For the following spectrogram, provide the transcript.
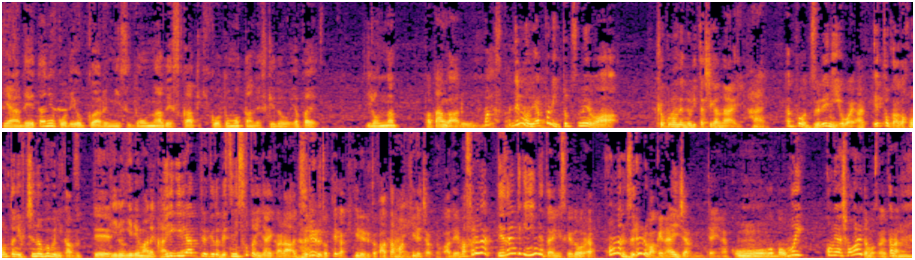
いや、データ入稿でよくあるミスどんなですかって聞こうと思ったんですけど、やっぱり、いろんなパターンがあるんですかね。まあ、でもやっぱり一つ目は、極論で塗り足しがない。はい。あと、ズレに弱い。あ絵とかが本当に縁の部分に被って、ギリギリまで書いて。ギリギリ合ってるけど別に外にないから、ずれると手が切れるとか頭が切れちゃうとかで、まあそれがデザイン的にいいんだったらいいんですけど、やっぱこんなんずれるわけないじゃん、みたいな、こう、うんやっぱ思い込みはしょうがないと思うんですよね。ただ、うんや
